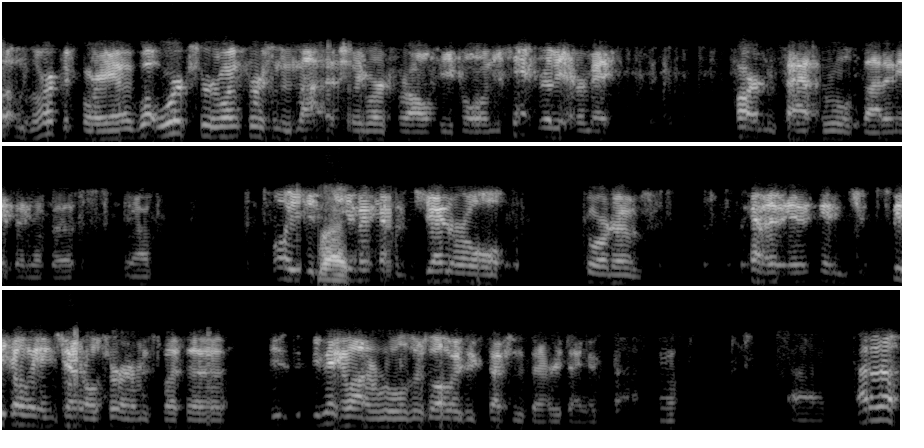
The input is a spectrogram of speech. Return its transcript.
something's working for you. What works for one person does not necessarily work for all people, and you can't really ever make hard and fast rules about anything with this. You know, well, you can Right. you make kind of general sort of kind of in, in speak only in general terms, but uh, you, you make a lot of rules. There's always exceptions to everything. and stuff. You know? uh, I don't know.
